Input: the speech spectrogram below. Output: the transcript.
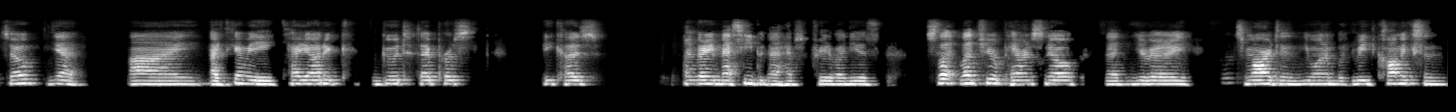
So yeah, I I think I'm a chaotic, good type person because I'm very messy, but I have some creative ideas. Just let let your parents know that you're very smart and you want to read comics, and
